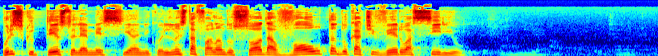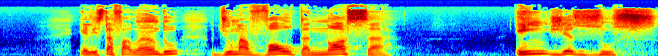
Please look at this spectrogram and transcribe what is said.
Por isso que o texto ele é messiânico, ele não está falando só da volta do cativeiro assírio. Ele está falando de uma volta nossa em Jesus.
